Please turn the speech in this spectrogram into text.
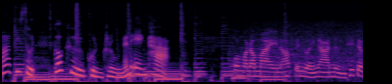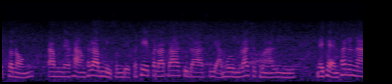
มากที่สุด ก็คือคุณครูนั่นเองค่ะ รมอนามัยเนาะเป็นหน่วยงานหนึ่งที่จะสนองตามแนวทางพระราชดำริสมเด็จพระเทพรัตนราชสุดาสยามบรมราชกุมารี ในแผนพัฒนา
